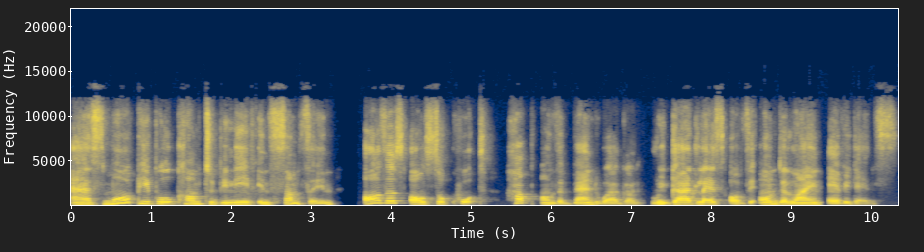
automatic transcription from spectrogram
As more people come to believe in something, others also quote hop on the bandwagon, regardless of the underlying evidence.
